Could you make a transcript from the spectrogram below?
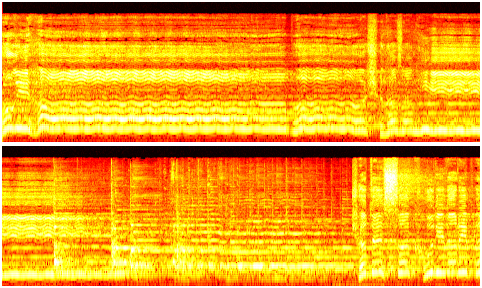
حقی ها باش نزنی چه دستا کودی داری پس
